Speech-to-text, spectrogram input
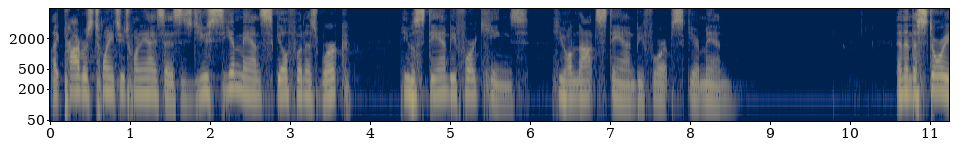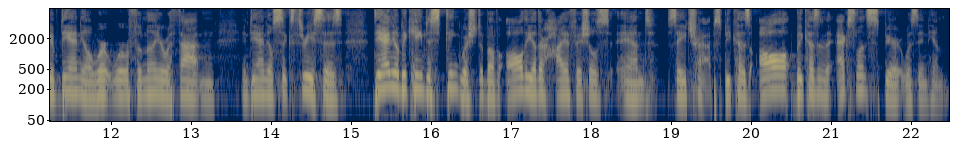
like Proverbs 22 29 says, is, Do you see a man skillful in his work? He will stand before kings, he will not stand before obscure men. And then the story of Daniel, we're, we're familiar with that. And in Daniel 6 3 says, Daniel became distinguished above all the other high officials and satraps because, all, because the excellent spirit was in him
